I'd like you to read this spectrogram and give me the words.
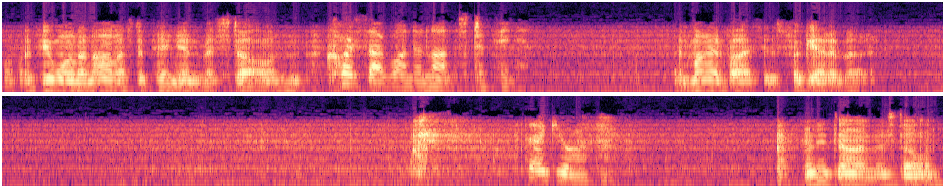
Well, if you want an honest opinion, Miss Stone. Of course, I want an honest opinion. then my advice is forget about it. Thank you, Arthur. Anytime, Miss Dolan.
